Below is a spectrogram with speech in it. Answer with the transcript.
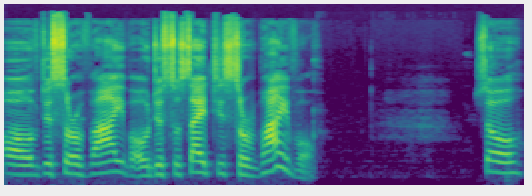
of the survival, of the society's survival. So,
